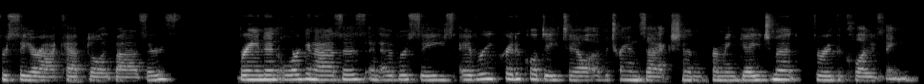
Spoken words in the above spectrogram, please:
for CRI Capital Advisors. Brandon organizes and oversees every critical detail of a transaction from engagement through the closing.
